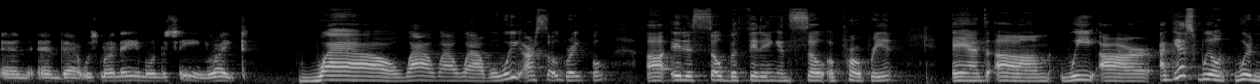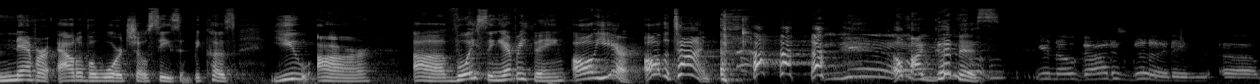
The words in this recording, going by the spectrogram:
And and that was my name on the scene, Lyte. Wow, wow, wow, wow. Well, we are so grateful. Uh, it is so befitting and so appropriate. And um, we are, I guess we'll, we're never out of award show season because you are uh, voicing everything all year, all the time. yeah. Oh my goodness. You know, God is good, and um,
